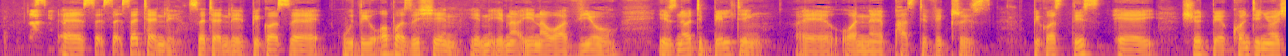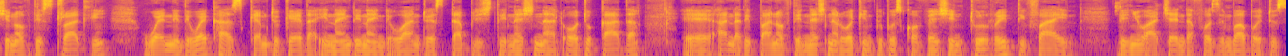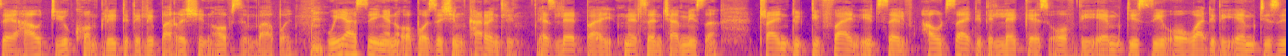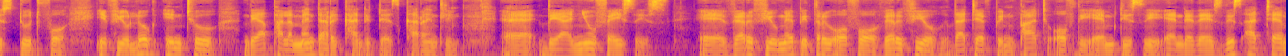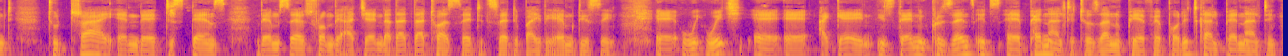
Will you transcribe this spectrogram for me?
Uh, certainly, certainly, because uh, with the opposition, in in in our view, is not building uh, on uh, past victories because this uh, should be a continuation of the struggle when the workers came together in 1991 to establish the national or to gather uh, under the banner of the National Working People's Convention to redefine the new agenda for Zimbabwe to say how do you complete the liberation of Zimbabwe. Mm. We are seeing an opposition currently as led by Nelson Chamisa trying to define itself outside the legacy of the MDC or what the MDC stood for. If you look into their parliamentary candidates currently, uh, they are new faces uh, very few, maybe three or four, very few that have been part of the MDC. And uh, there's this attempt to try and uh, distance themselves from the agenda that, that was set, set by the MDC, uh, which uh, uh, again is then presents its penalty to ZANU PF, a political penalty,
